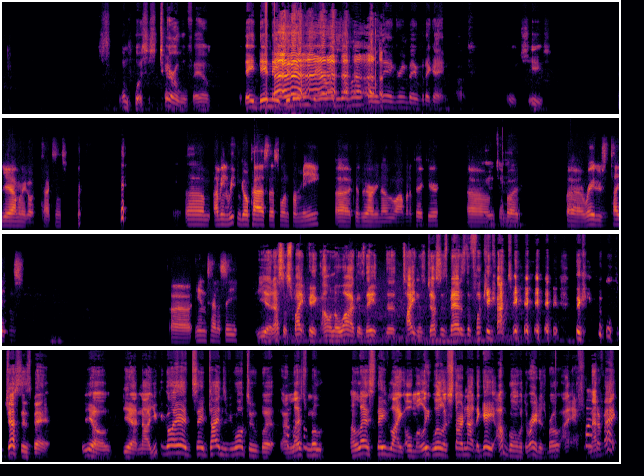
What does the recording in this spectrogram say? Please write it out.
Them boys is terrible, fam. They didn't they did they lose to Aaron Rodgers at home or was they in Green Bay for that game? Oh, jeez. Yeah, I'm gonna go with the Texans. um, I mean, we can go past this one for me because we already know who I'm gonna pick here. Um, Yeah, but uh, Raiders and Titans uh, in Tennessee. Yeah, that's a spike pick. I don't know why, because they the Titans just as bad as the fucking goddamn just as bad. Yo, yeah, no, you can go ahead and say Titans if you want to, but unless Mal- unless they've like, oh Malik Willis starting out the gate, I'm going with the Raiders, bro. I, matter of fact,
